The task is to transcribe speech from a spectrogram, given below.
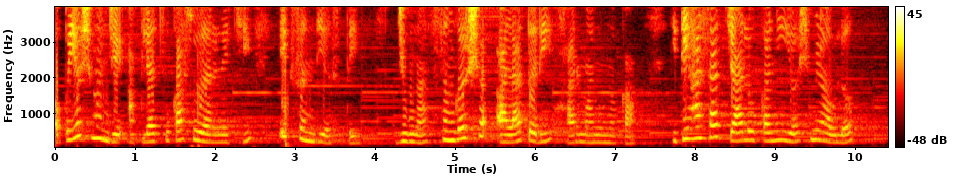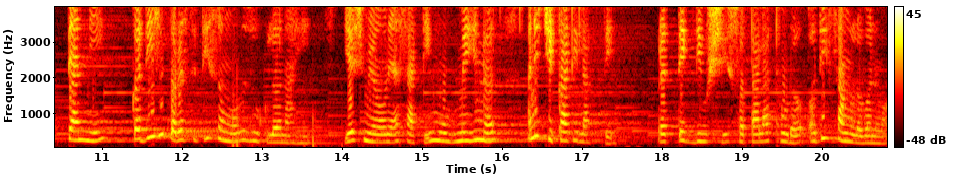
अपयश म्हणजे आपल्या चुका सुधारण्याची एक संधी असते. जीवनात संघर्ष आला तरी हार मानू नका. इतिहासात ज्या लोकांनी यश मिळवलं त्यांनी कधीही परिस्थिती समोर झुकलं नाही. यश मिळवण्यासाठी मेहनत आणि चिकाटी लागते. प्रत्येक दिवशी स्वतःला थोडं अधिक चांगलं बनवा.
